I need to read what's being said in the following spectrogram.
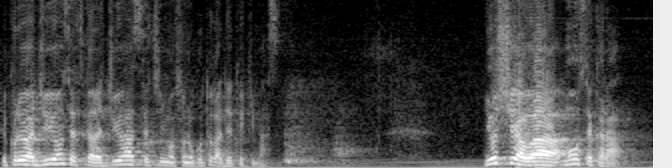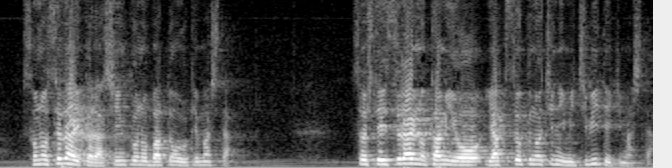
でこれは14節から18節にもそのことが出てきます。ヨシアはモーセからその世代から信仰のバトンを受けました。そしてイスラエルの民を約束の地に導いていきました。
